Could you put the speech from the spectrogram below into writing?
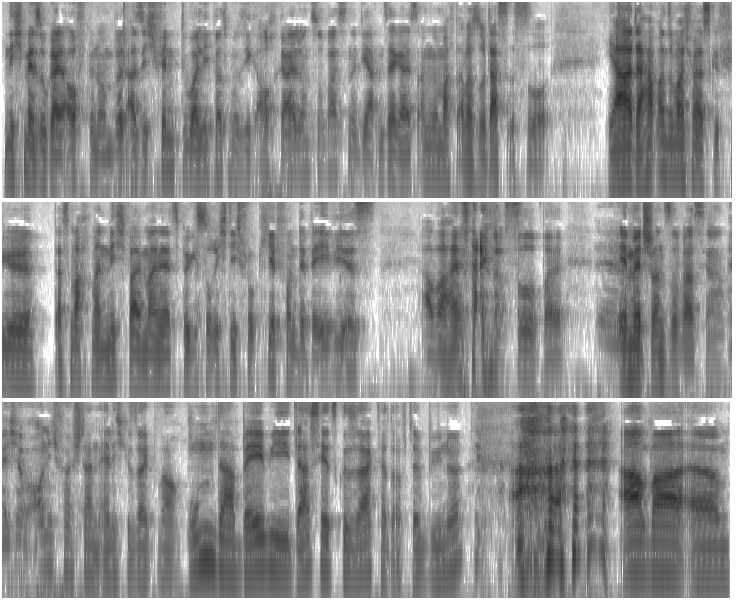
nicht mehr so geil aufgenommen wird. Also ich finde Dua Lipas Musik auch geil und sowas, ne? Die hat ein sehr geiles angemacht, aber so das ist so, ja, da hat man so manchmal das Gefühl, das macht man nicht, weil man jetzt wirklich so richtig schockiert von der Baby ist, aber halt einfach so bei ja. Image und sowas, ja. Ich habe auch nicht verstanden, ehrlich gesagt, warum da Baby das jetzt gesagt hat auf der Bühne. aber ähm,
